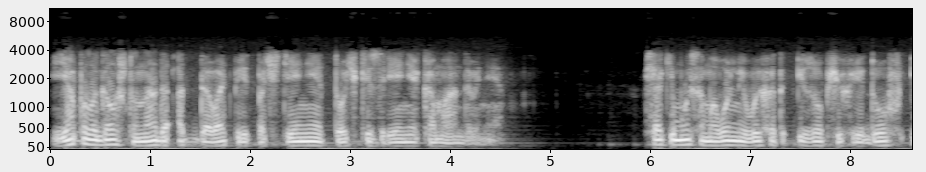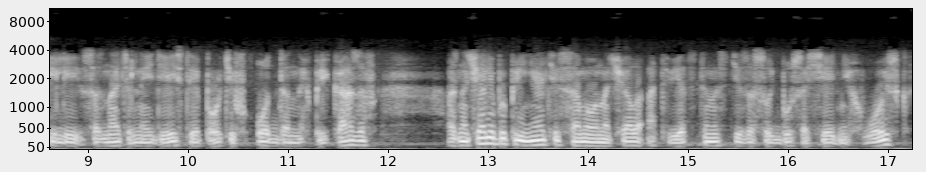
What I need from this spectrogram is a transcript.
я полагал, что надо отдавать предпочтение точке зрения командования. Всякий мой самовольный выход из общих рядов или сознательные действия против отданных приказов означали бы принятие с самого начала ответственности за судьбу соседних войск,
